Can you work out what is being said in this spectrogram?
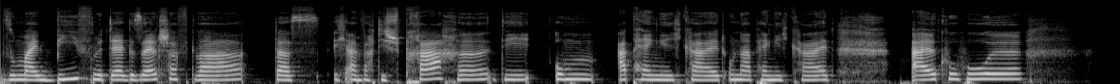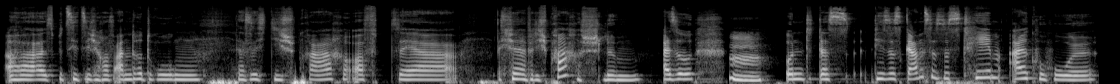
so mein Beef mit der Gesellschaft war, dass ich einfach die Sprache, die um Abhängigkeit, Unabhängigkeit, Alkohol, aber es bezieht sich auch auf andere Drogen, dass ich die Sprache oft sehr, ich finde einfach die Sprache schlimm. Also, mm. und dass dieses ganze System Alkohol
